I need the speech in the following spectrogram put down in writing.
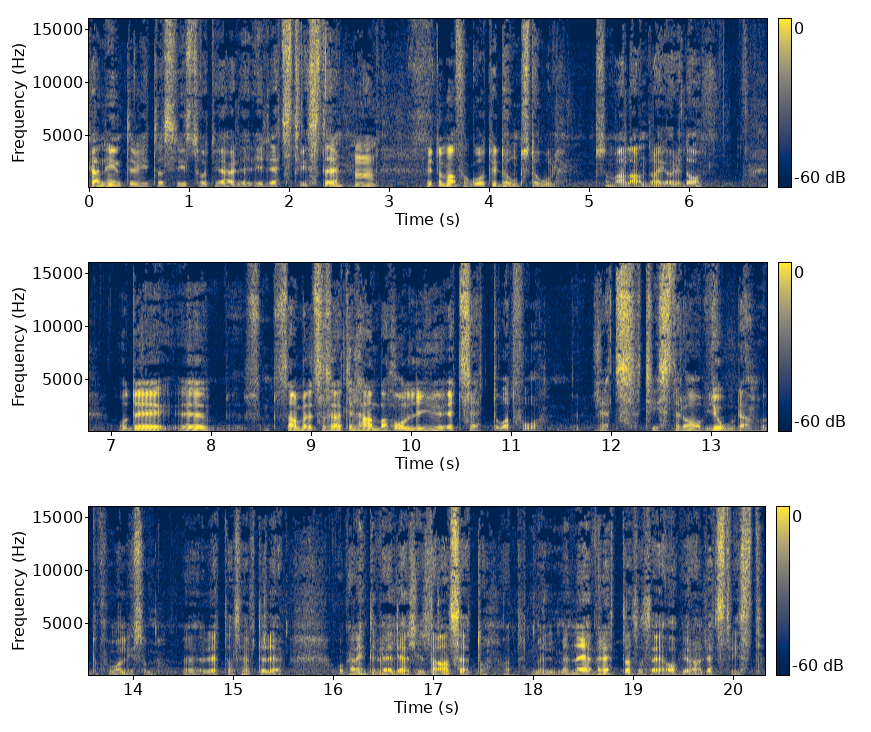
kan inte vidta stridsåtgärder i rättstvister. Mm. Utan man får gå till domstol som alla andra gör idag. Och det, eh, samhället så att säga, tillhandahåller ju ett sätt då att få rättstvister avgjorda och då får man liksom Eh, rätta sig efter det. Och kan inte välja ett helt annat sätt då, att med, med nävrätten så att säga avgöra en rättstvist.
